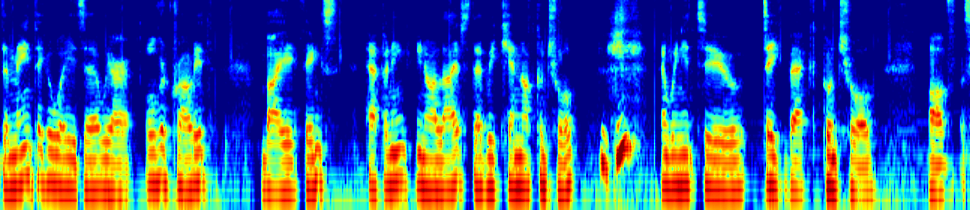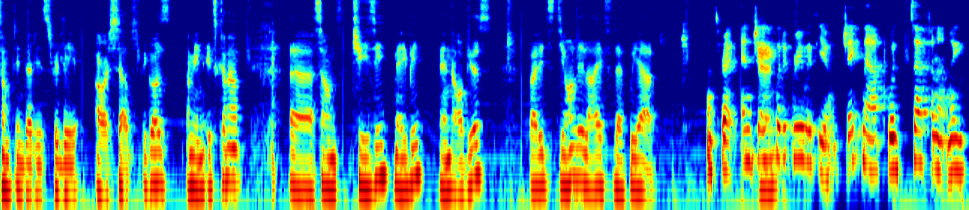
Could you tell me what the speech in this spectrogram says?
the main takeaway is uh, we are overcrowded by things happening in our lives that we cannot control, and we need to take back control of something that is really ourselves. Because i mean it's gonna uh, sound cheesy maybe and obvious but it's the only life that we have That's right. And Jake And- would agree with you. Jake Knapp would definitely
